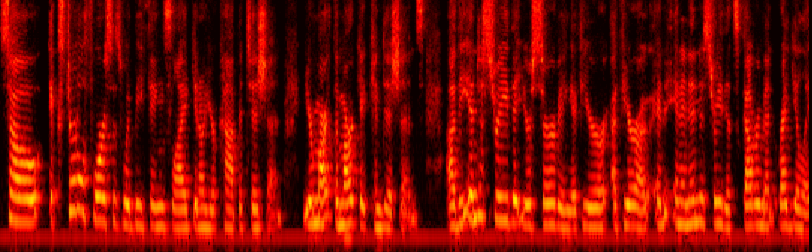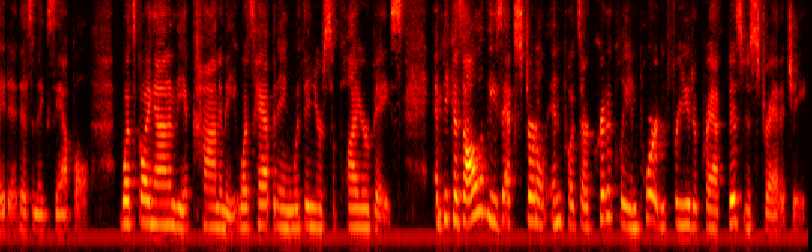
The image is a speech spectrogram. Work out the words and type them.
So external forces would be things like, you know, your competition, your mar- the market conditions, uh, the industry that you're serving. If you're if you're a, in, in an industry that's government regulated, as an example, what's going on in the economy, what's happening within your supplier base, and because all of these external inputs are critically important for you to craft business strategy,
